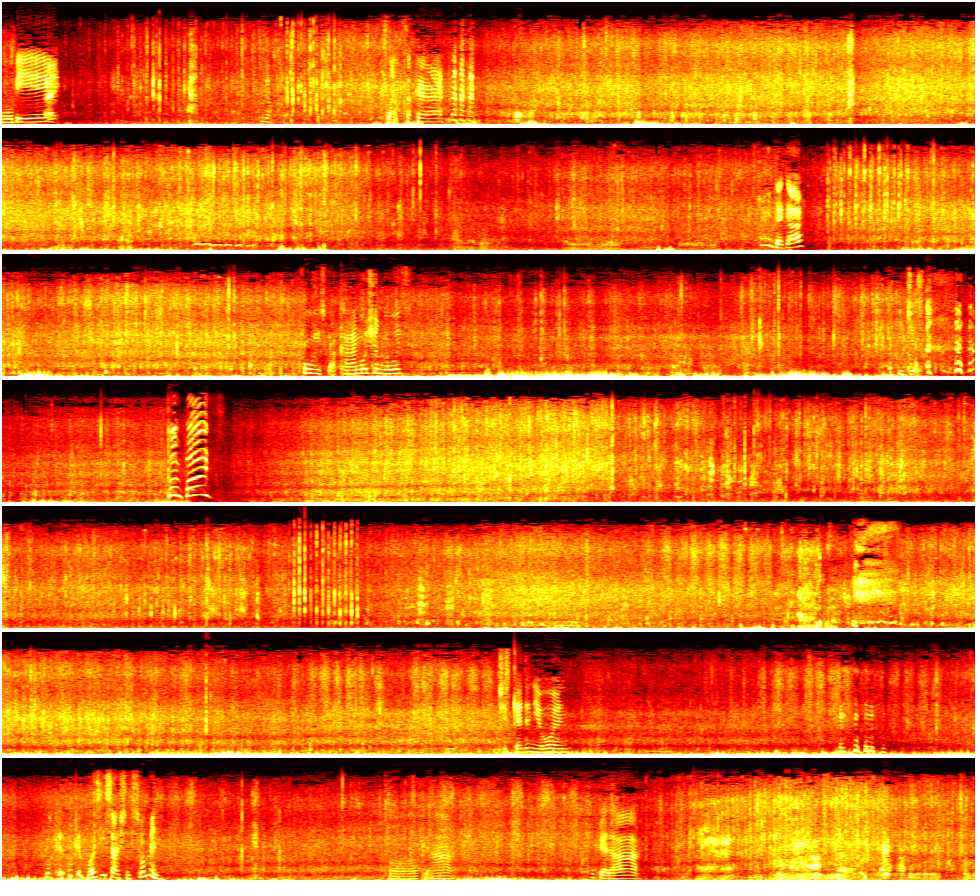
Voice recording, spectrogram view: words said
Obi. No. Slut sucker. Digger. Oh, he's got a can. What's your nose? He just. Go on, She's kidding you on. look at look at Buzz, he's actually swimming. Oh, look at that. Look at that.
